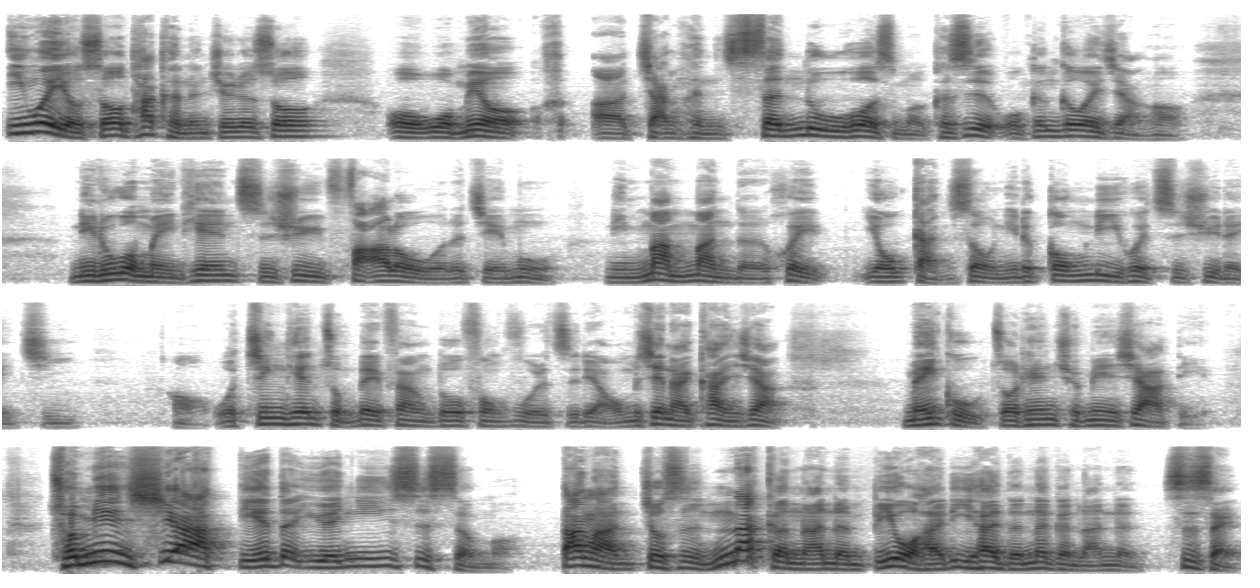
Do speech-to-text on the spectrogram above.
因为有时候他可能觉得说我我没有啊讲很深入或什么，可是我跟各位讲哦，你如果每天持续 follow 我的节目，你慢慢的会有感受，你的功力会持续累积。哦，我今天准备非常多丰富的资料。我们先来看一下美股昨天全面下跌，全面下跌的原因是什么？当然就是那个男人比我还厉害的那个男人是谁？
